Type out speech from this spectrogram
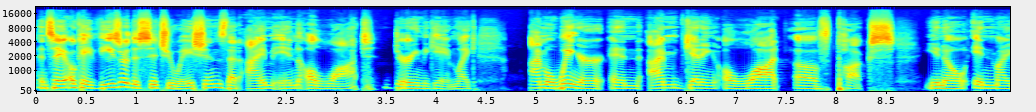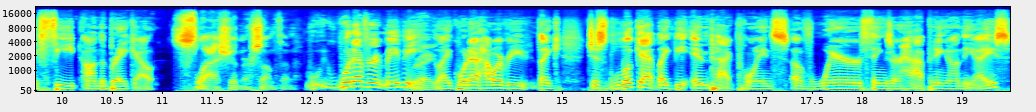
and say, okay, these are the situations that I'm in a lot during the game. Like I'm a winger and I'm getting a lot of pucks, you know, in my feet on the breakout Slashing or something. whatever it may be Right. like whatever however you like just look at like the impact points of where things are happening on the ice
